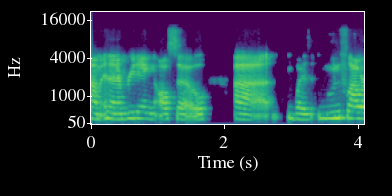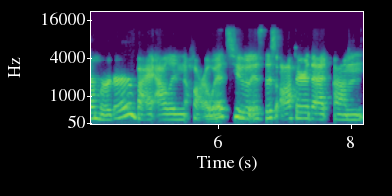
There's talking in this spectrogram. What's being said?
Um, and then I'm reading also uh, what is it? Moonflower Murder by Alan Horowitz, who is this author that um,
